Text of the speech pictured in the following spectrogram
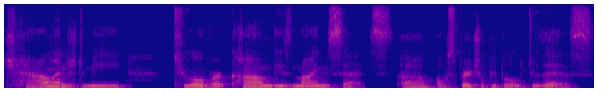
challenged me to overcome these mindsets of, oh, spiritual people don't do this.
